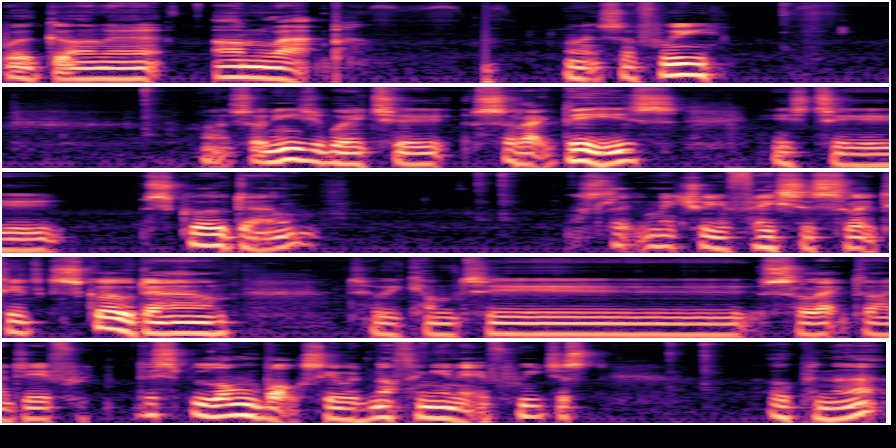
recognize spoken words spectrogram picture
we're to unwrap Right, so if we, right, so an easy way to select these is to scroll down, select, make sure your face is selected, scroll down till we come to select ID. If we, this long box here with nothing in it, if we just open that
